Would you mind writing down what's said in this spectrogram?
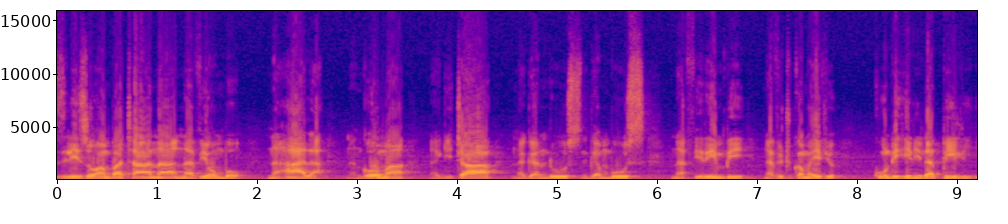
zilizoambatana na vyombo na ala na ngoma na gitaa na gandus gambus na firimbi na vitu kama hivyo. Kundi hili la pili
